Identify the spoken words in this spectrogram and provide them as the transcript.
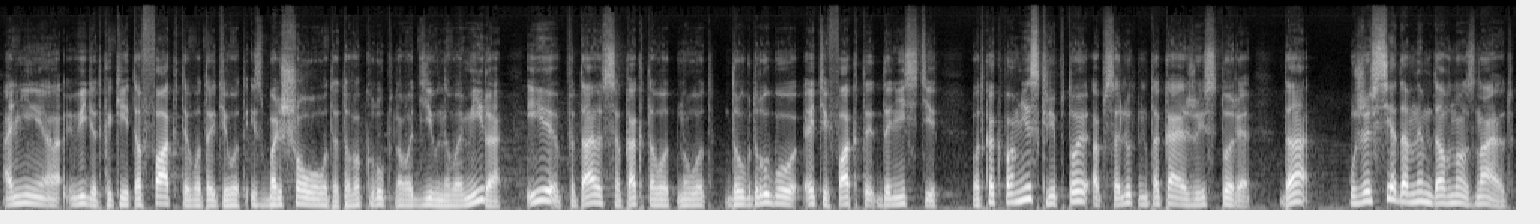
они а, видят какие-то факты вот эти вот из большого вот этого крупного дивного мира и пытаются как-то вот, ну вот, друг другу эти факты донести. Вот как по мне, с криптой абсолютно такая же история. Да, уже все давным-давно знают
